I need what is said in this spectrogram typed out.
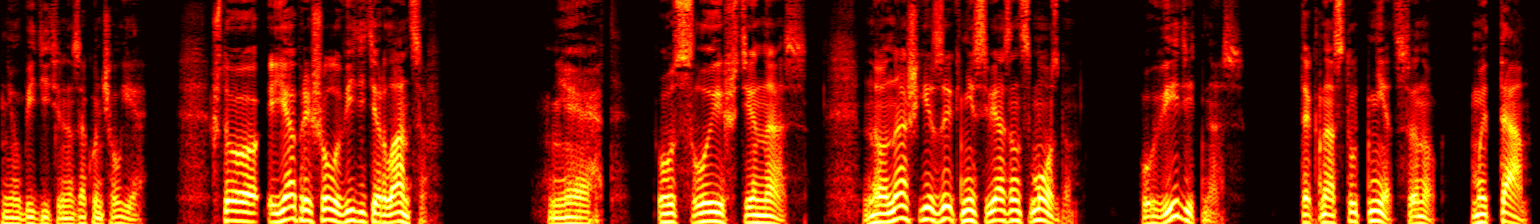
неубедительно закончил я, что я пришел увидеть ирландцев. Нет, Услышьте нас. Но наш язык не связан с мозгом. Увидеть нас? Так нас тут нет, сынок. Мы там,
